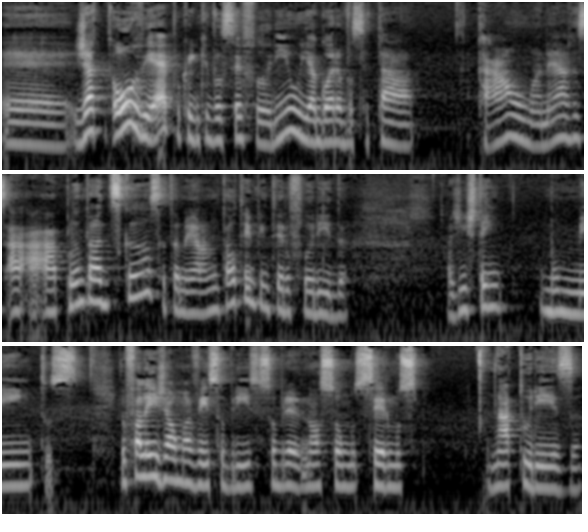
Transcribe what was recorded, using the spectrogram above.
É, já houve época em que você floriu e agora você está calma, né? A, a, a planta ela descansa também, ela não está o tempo inteiro florida. A gente tem momentos. Eu falei já uma vez sobre isso, sobre nós somos sermos natureza.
